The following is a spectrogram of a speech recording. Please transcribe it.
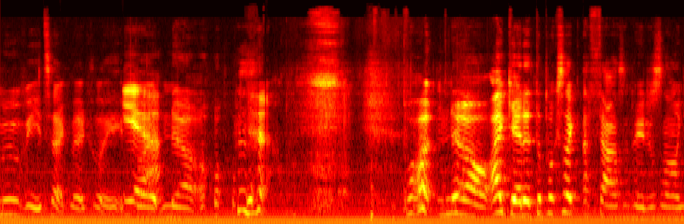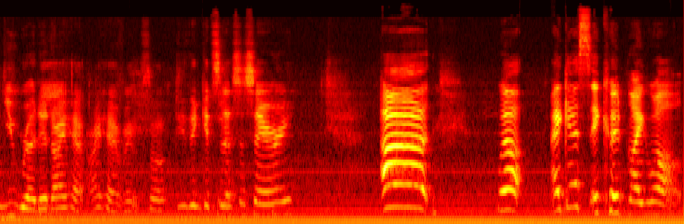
movie, technically. Yeah. But no. yeah. But no, I get it. The book's like a thousand pages long. You read it. I have. I haven't. So, do you think it's necessary? Uh, well, I guess it could like well,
